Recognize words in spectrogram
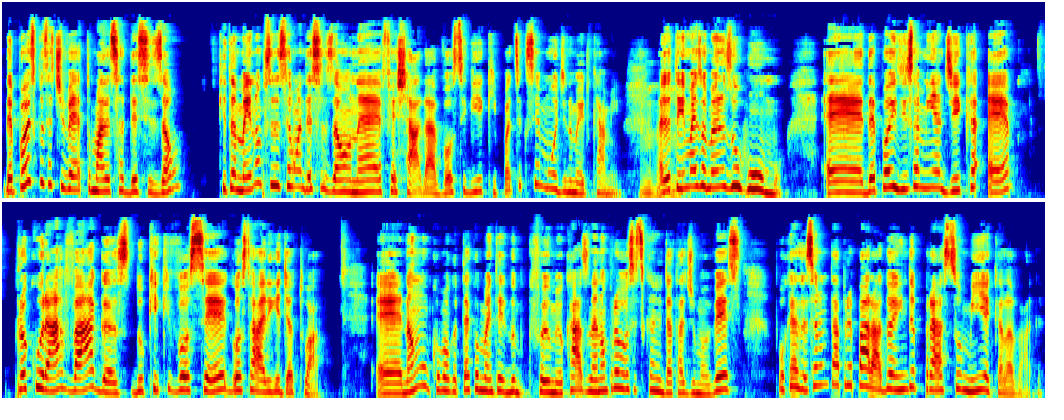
Depois que você tiver tomado essa decisão, que também não precisa ser uma decisão, né, fechada, ah, vou seguir aqui. Pode ser que você mude no meio do caminho. Uhum. Mas eu tenho mais ou menos o rumo. É, depois disso, a minha dica é procurar vagas do que, que você gostaria de atuar. É, não, como eu até comentei do que foi o meu caso, né? Não para você se candidatar de uma vez, porque às vezes você não está preparado ainda para assumir aquela vaga.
